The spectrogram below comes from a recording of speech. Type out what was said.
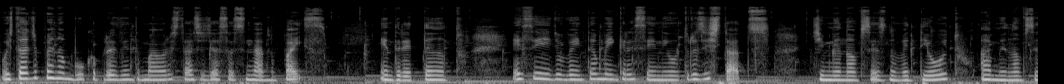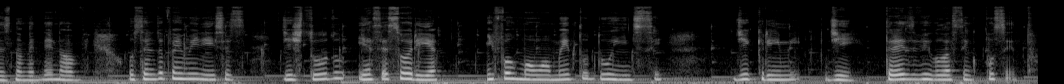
O estado de Pernambuco apresenta maiores taxas de assassinato no país. Entretanto, esse índice vem também crescendo em outros estados. De 1998 a 1999, o Centro Feministas de Estudo e Assessoria informou um aumento do índice de crime de 13,5%.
